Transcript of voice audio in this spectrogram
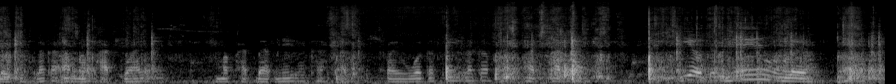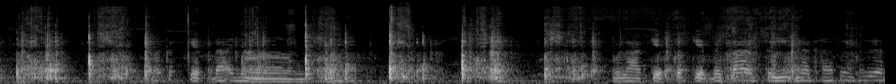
เลยค่ะ แล้วก็เอามาผัดไว้ มาผัดแบบนี้แล้วค่ะผัดใส่หัวกะทิแล้วก็ผัดผัดผัดเคี่ยวจนแห้งเลย แล้วก็เก็บได้นาน เวลาเก็บก็เก็บไว้ใต้ฟรีซนะคะเพื่อน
